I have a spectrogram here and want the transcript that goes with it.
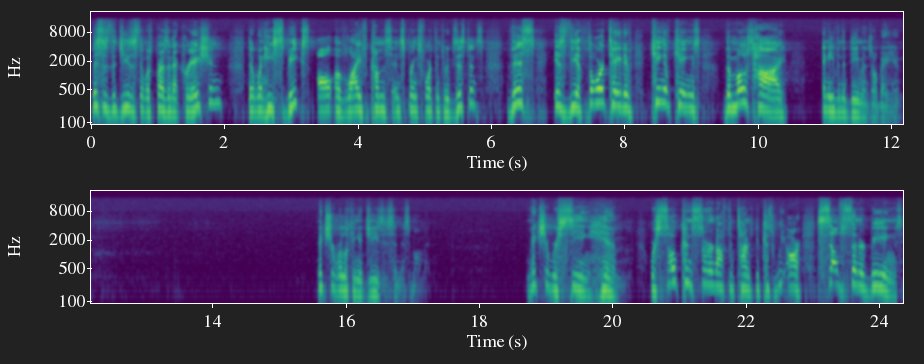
This is the Jesus that was present at creation, that when he speaks, all of life comes and springs forth into existence. This is the authoritative King of Kings, the Most High, and even the demons obey him. Make sure we're looking at Jesus in this moment. Make sure we're seeing him. We're so concerned oftentimes because we are self centered beings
